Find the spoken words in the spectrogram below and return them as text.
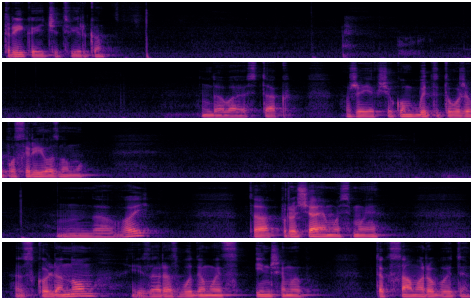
Трійка і четвірка. Давай ось так. Вже якщо комбити, то вже по-серйозному. Давай. Так, прощаємось ми з коляном і зараз будемо з іншими так само робити.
